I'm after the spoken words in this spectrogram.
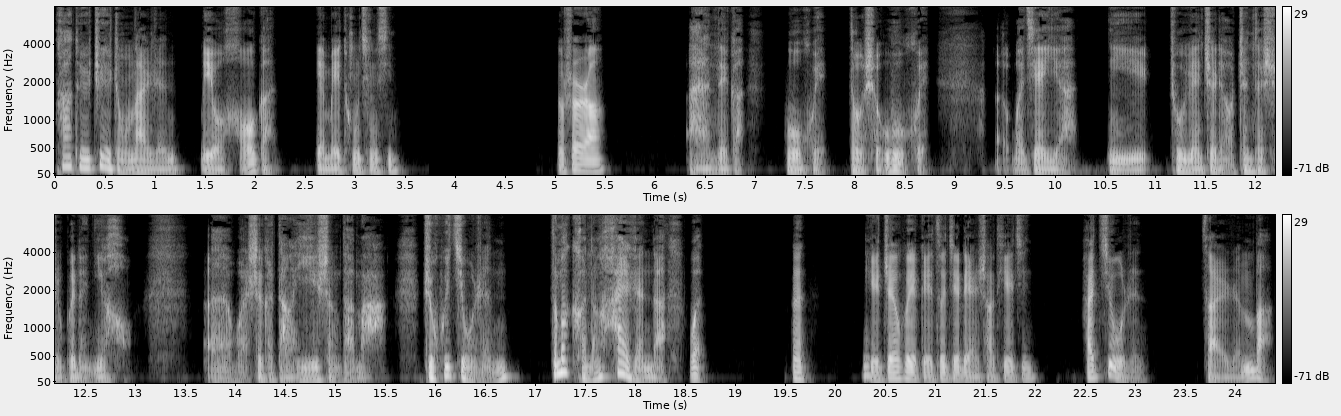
他对这种烂人没有好感，也没同情心。有事儿啊？啊，那个误会都是误会。呃，我建议啊，你住院治疗真的是为了你好。呃，我是个当医生的嘛，只会救人，怎么可能害人呢？我，哼，你真会给自己脸上贴金，还救人，宰人吧！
